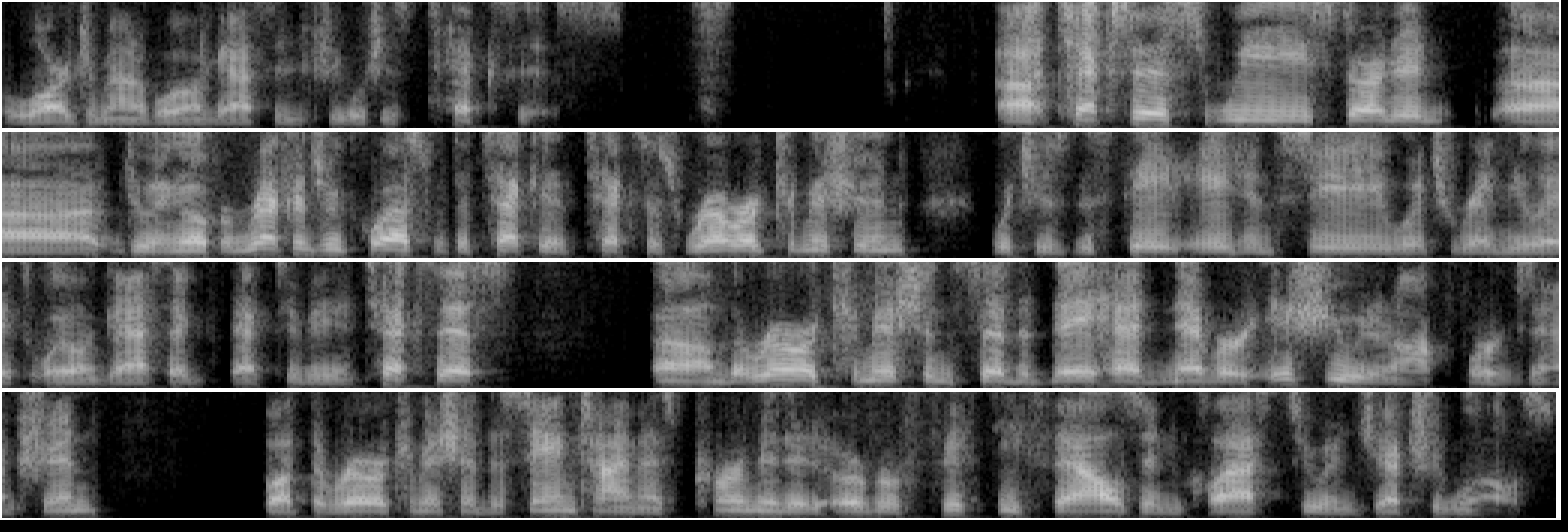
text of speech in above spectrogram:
a large amount of oil and gas industry, which is Texas. Uh, Texas, we started uh, doing open records requests with the Texas Railroad Commission, which is the state agency which regulates oil and gas activity in Texas. Um, the Railroad Commission said that they had never issued an aquifer exemption, but the Railroad Commission at the same time has permitted over 50,000 Class 2 injection wells.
